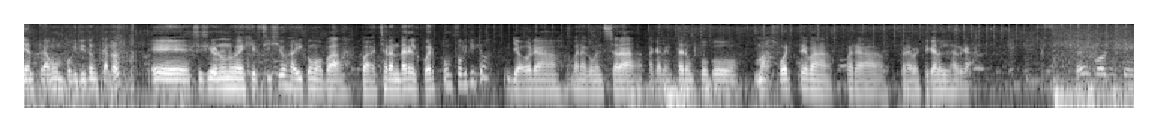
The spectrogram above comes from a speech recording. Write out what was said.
Ya entramos un poquitito en calor. Eh, se hicieron unos ejercicios ahí como para echar a andar el cuerpo un poquitito y ahora van a comenzar a, a calentar un poco más fuerte pa- para, para practicar las largadas. Very important thing.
